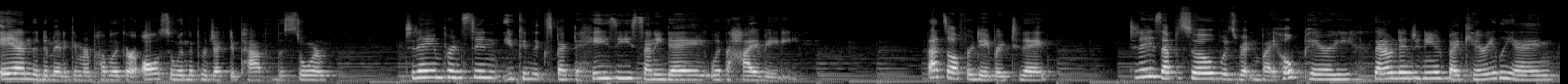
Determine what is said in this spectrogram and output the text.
and the Dominican Republic are also in the projected path of the storm. Today in Princeton, you can expect a hazy, sunny day with a high of 80. That's all for Daybreak today. Today's episode was written by Hope Perry, sound engineered by Carrie Liang,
